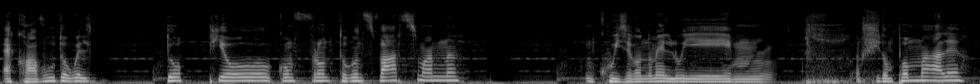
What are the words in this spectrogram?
ecco, ha avuto quel doppio confronto con Schwarzman in cui secondo me lui mh, mm, è uscito un po' male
